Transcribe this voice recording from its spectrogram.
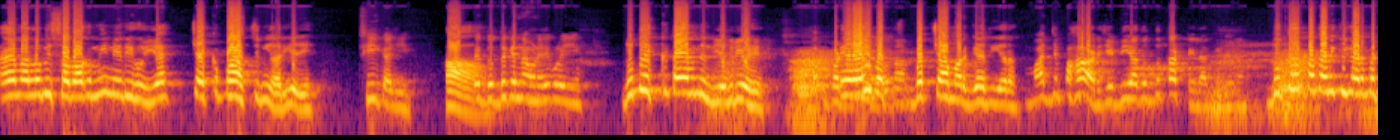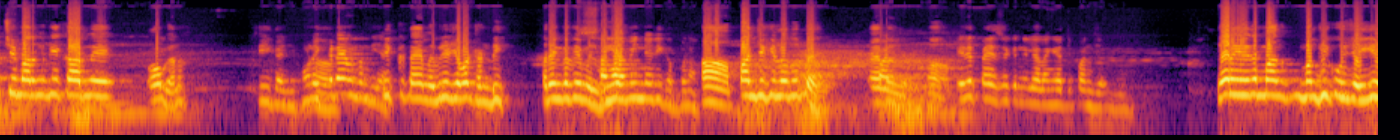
ਐ ਮੰਨ ਲਓ ਵੀ ਸਵਾ ਕੁ ਮਹੀਨੇ ਦੀ ਹੋਈ ਹੈ ਚੈੱਕ ਪਾਸ ਚ ਨਹੀਂ ਆ ਰਹੀ ਅਜੇ। ਠੀਕ ਆ ਜੀ। ਤੇ ਹਾਂ ਦੁੱਧ ਕਿੰਨਾ ਹੋਣਾ ਇਹਦੇ ਕੋਲੇ ਜੀ? ਦੁੱਧ ਇੱਕ ਟਾਈਮ ਦਿੰਦੀ ਹੈ ਵੀਰੇ ਇਹ। ਇਹਦਾ ਵੀ। ਬੱਚ- ਬੱਚਾ ਮਰ ਗਿਆ ਸੀ ਯਾਰ। ਮੱਝ ਪਹਾੜ ਜਿੱਡੀ ਆ ਦੁੱਧ ਘੱਟੇ ਲੱਗ ਜਾਣਾ। ਦੁੱਧ ਇਹ ਪਤਾ ਨਹੀਂ ਕੀ ਕਰ ਬੱਚੇ ਮਰਨ ਕੇ ਕਾਰਨ ਇਹ ਹੋ ਗਿਆ ਨਾ। ਠੀਕ ਆ ਜੀ ਹੁਣ ਇੱਕ ਟਾਈਮ ਦਿੰਦੀ ਆ। ਇੱਕ ਟਾਈਮ ਹੈ ਵੀਰੇ ਜਮਾ ਠੰਡੀ ਰਿੰਗ ਕੇ ਮਿਲਦੀ ਸਵਾ ਹੈ ਮਹੀਨੇ ਦੀ ਗੱਭਣਾ ਹਾਂ 5 ਕਿਲੋ ਦੁੱਧ ਹੈ। ਪੰਜ। ਹਾਂ। ਇਹਦੇ ਪੈਸੇ ਕਿੰਨੇ ਲੈ ਲਾਂਗੇ ਅੱਜ ਪੰਜ? ਯਾਰ ਇਹ ਤਾਂ ਮੰਗ- ਮੰਗੀ ਕੁਝ ਜਾਈਏ।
